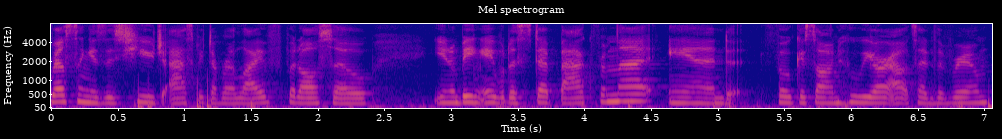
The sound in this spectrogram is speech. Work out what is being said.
Wrestling is this huge aspect of our life, but also, you know, being able to step back from that and focus on who we are outside of the room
